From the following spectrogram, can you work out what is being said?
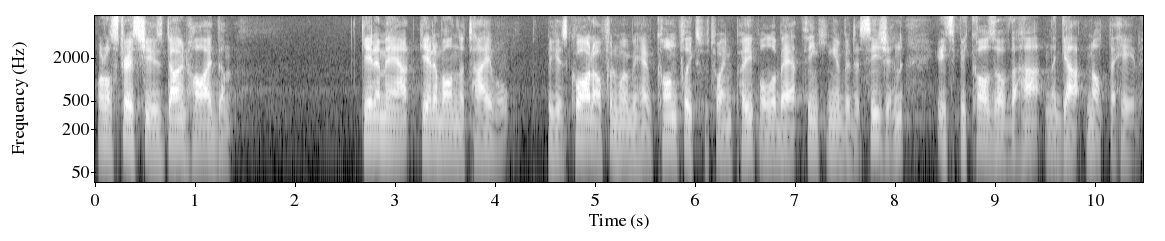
What I'll stress to you is don't hide them. Get them out, get them on the table. Because quite often when we have conflicts between people about thinking of a decision, it's because of the heart and the gut, not the head.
